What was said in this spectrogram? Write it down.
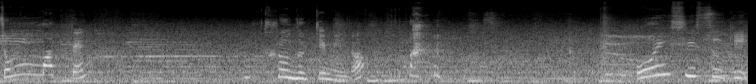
좀 맛된? 그런 느낌인가? 오이시스기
